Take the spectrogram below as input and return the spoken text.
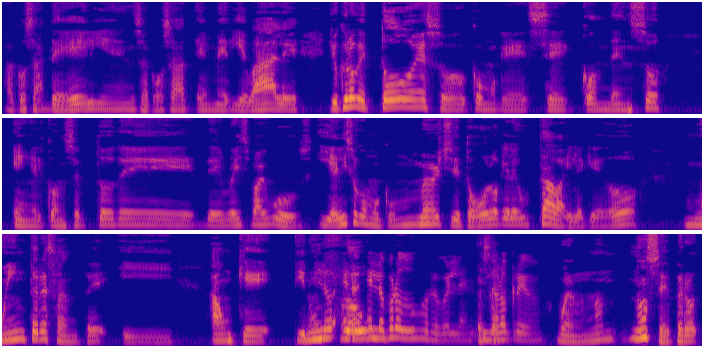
a cosas de aliens, a cosas eh, medievales, yo creo que todo eso como que se condensó en el concepto de, de Race by Wolves y él hizo como que un merge de todo lo que le gustaba y le quedó muy interesante y aunque tiene un Él lo, flow él- él lo produjo, recuerden. No lo creo. bueno, no, no sé, pero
